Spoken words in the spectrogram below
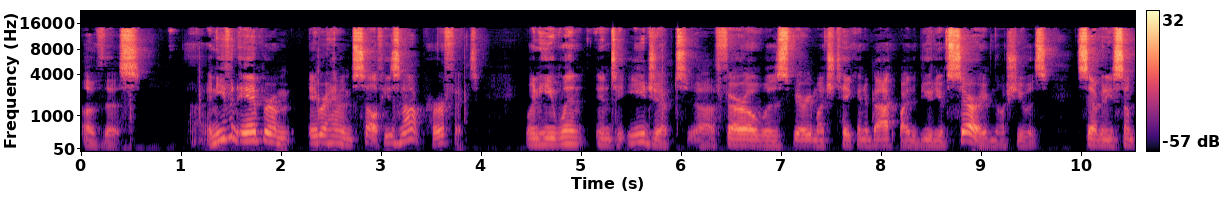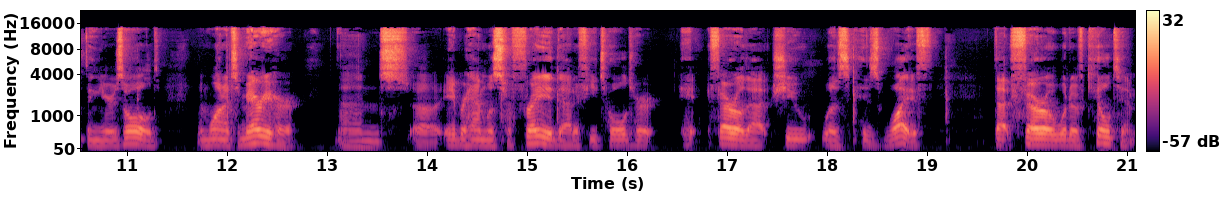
of this. And even Abraham, Abraham himself, he's not perfect. When he went into Egypt, uh, Pharaoh was very much taken aback by the beauty of Sarah, even though she was 70 something years old, and wanted to marry her. And uh, Abraham was afraid that if he told her, Pharaoh, that she was his wife, that Pharaoh would have killed him.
